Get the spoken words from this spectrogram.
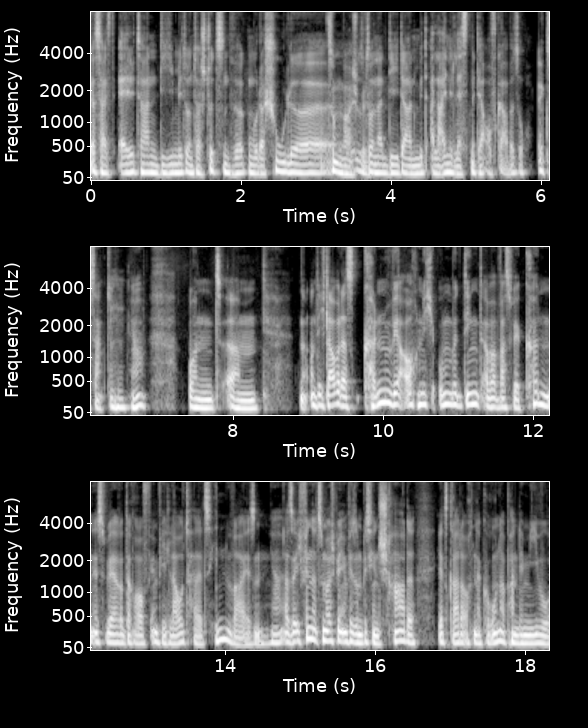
das heißt Eltern, die mit unterstützend wirken oder Schule, zum Beispiel. sondern die dann mit alleine lässt mit der Aufgabe so. Exakt, mhm. ja. Und ähm, und ich glaube, das können wir auch nicht unbedingt, aber was wir können, ist, wäre darauf irgendwie lauthals hinweisen. Ja? Also ich finde zum Beispiel irgendwie so ein bisschen schade, jetzt gerade auch in der Corona-Pandemie, wo,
